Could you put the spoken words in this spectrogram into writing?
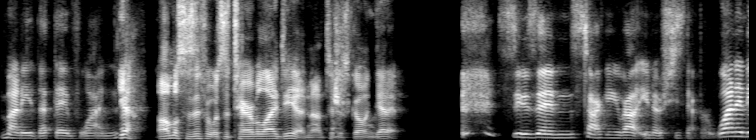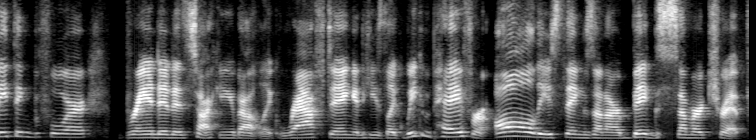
money that they've won. Yeah. Almost as if it was a terrible idea not to just go and get it. Susan's talking about, you know, she's never won anything before. Brandon is talking about like rafting, and he's like, we can pay for all these things on our big summer trip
